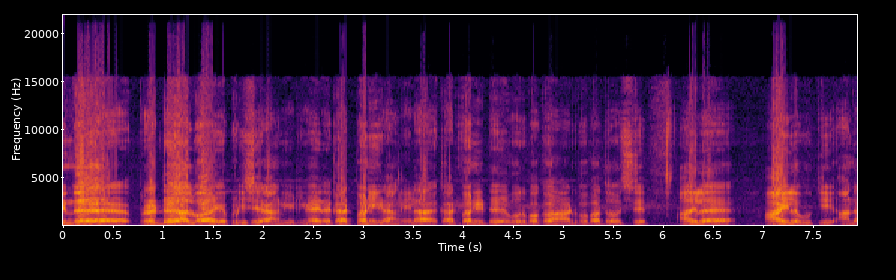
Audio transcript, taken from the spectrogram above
இந்த ப்ரெட்டு அல்வா எப்படி செய்கிறாங்கன்னு கேட்டிங்கன்னா இதை கட் பண்ணிக்கிறாங்களா கட் பண்ணிவிட்டு ஒரு பக்கம் அடுப்பை பற்ற வச்சுட்டு அதில் ஆயிலை ஊற்றி அந்த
